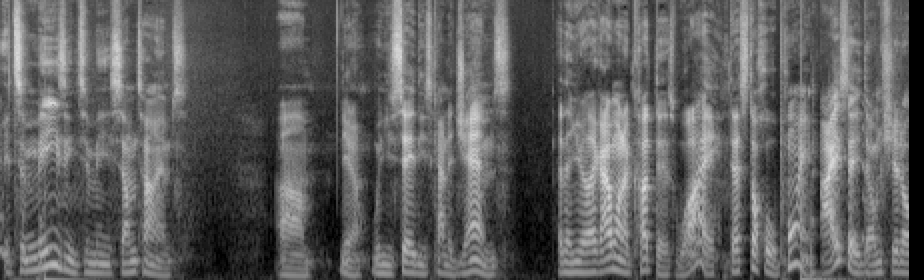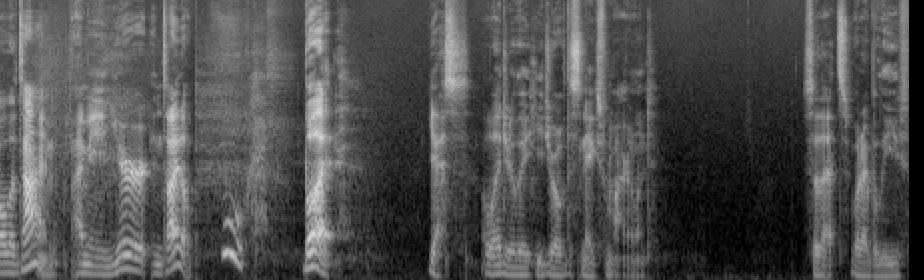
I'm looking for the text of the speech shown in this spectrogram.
it's amazing to me sometimes. Um, you know, when you say these kind of gems, and then you're like, I want to cut this. Why? That's the whole point. I say dumb shit all the time. I mean, you're entitled. Ooh. But yes, allegedly he drove the snakes from Ireland. So that's what I believe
